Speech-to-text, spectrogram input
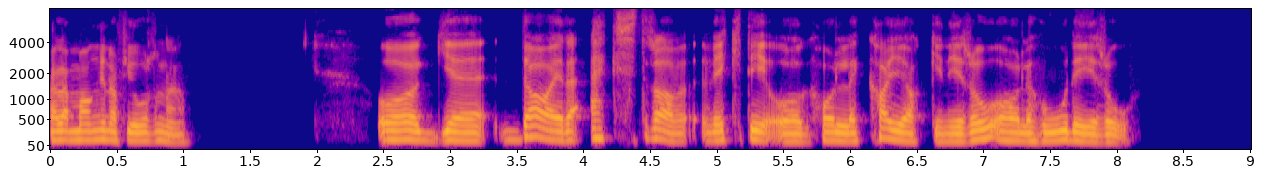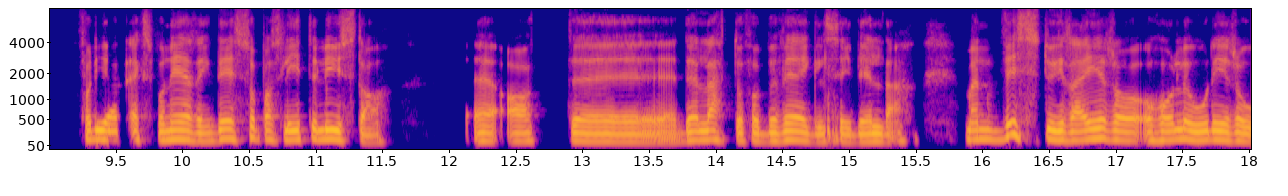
Eller mange av fjordene. Og eh, da er det ekstra viktig å holde kajakken i ro og holde hodet i ro. Fordi at eksponering Det er såpass lite lys da eh, at eh, det er lett å få bevegelse i bildet. Men hvis du greier å, holde hodet i ro,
